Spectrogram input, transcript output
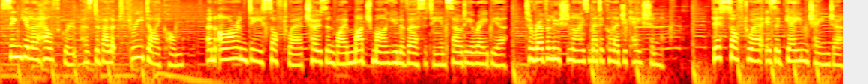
Singular Health Group has developed 3DICOM, an R&D software chosen by Majmaah University in Saudi Arabia to revolutionize medical education. This software is a game changer,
